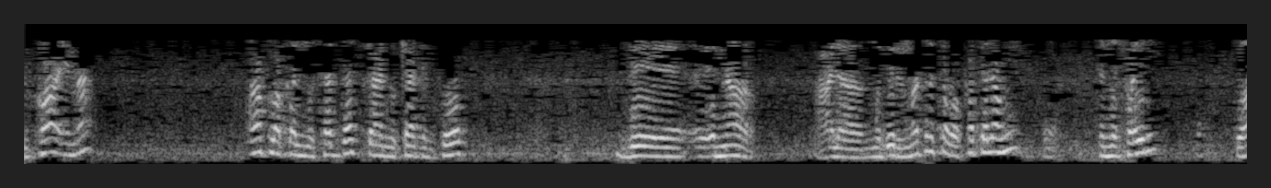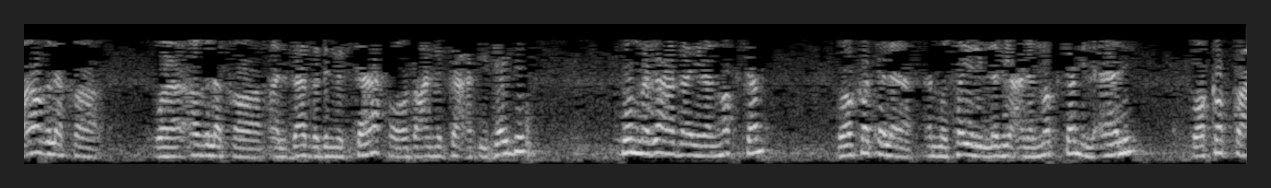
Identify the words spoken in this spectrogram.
القائمة أطلق المسدس كأنه كاتم صوت بالنار على مدير المدرسة وقتله النصيري وأغلق وأغلق الباب بالمفتاح ووضع المفتاح في جيبه. ثم ذهب إلى المقسم وقتل النصيري الذي على المقسم الآلي. وقطع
